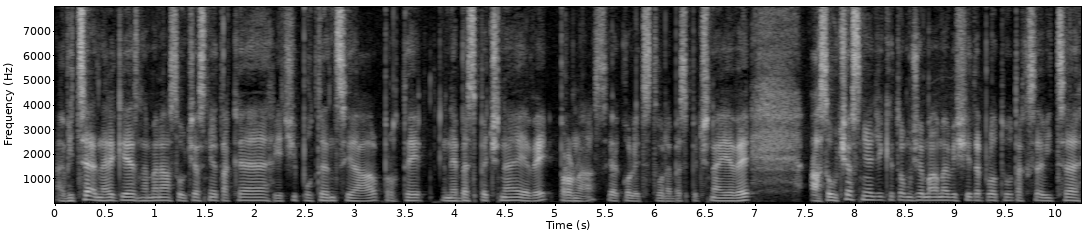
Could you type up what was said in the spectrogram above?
A více energie znamená současně také větší potenciál pro ty nebezpečné jevy, pro nás jako lidstvo nebezpečné jevy. A současně díky tomu, že máme vyšší teplotu, tak se více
